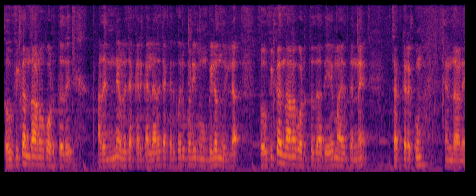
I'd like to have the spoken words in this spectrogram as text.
സൗഫിക്ക് എന്താണോ കൊടുത്തത്? അതന്നെയുള്ളൂ ചക്കരക്ക്. അല്ലാതെ ചക്കരക്ക് ഒരു പടി മുമ്പിലൊന്നുമില്ല. സൗഫിക്ക് എന്താണോ കൊടുത്തത്? അതേമാതിരി തന്നെ ചക്കരക്കും എന്താണ്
